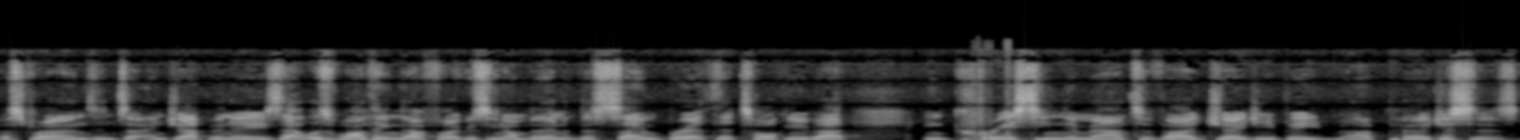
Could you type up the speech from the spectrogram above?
Australians and, and, Japanese. That was one thing they're focusing on, but then at the same breath, they're talking about increasing the amount of uh, JGB uh, purchases.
